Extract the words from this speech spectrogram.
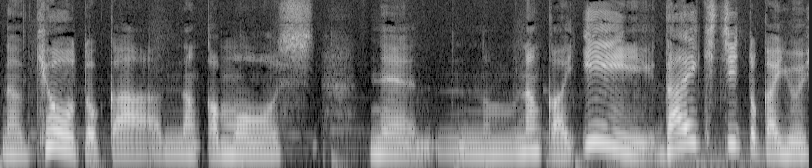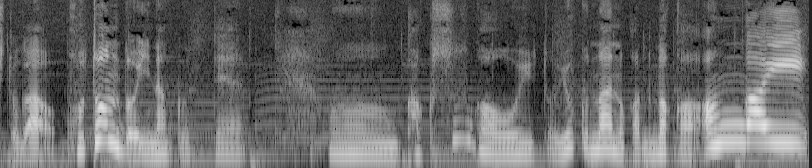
な今日とか、なんかもうし、ね、なんかいい大吉とかいう人がほとんどいなくって、うん、画数が多いと良くないのかな。なんか案外、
